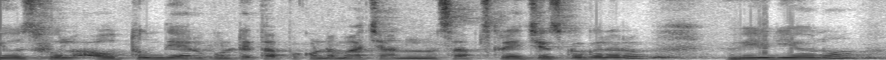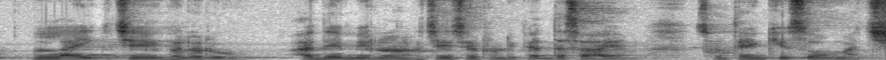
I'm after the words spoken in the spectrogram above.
యూస్ఫుల్ అవుతుంది అనుకుంటే తప్పకుండా మా ఛానల్ను సబ్స్క్రైబ్ చేసుకోగలరు. వీడియోను లైక్ చేయగలరు. అదే మీరు నాకు చేసేటువంటి పెద్ద సహాయం. So thank you so much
